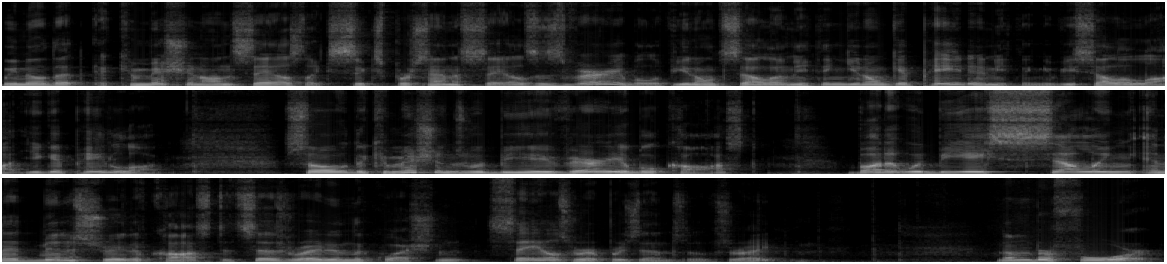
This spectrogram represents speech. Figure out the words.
we know that a commission on sales, like 6% of sales, is variable. If you don't sell anything, you don't get paid anything. If you sell a lot, you get paid a lot. So the commissions would be a variable cost, but it would be a selling and administrative cost. It says right in the question sales representatives, right? Number four,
